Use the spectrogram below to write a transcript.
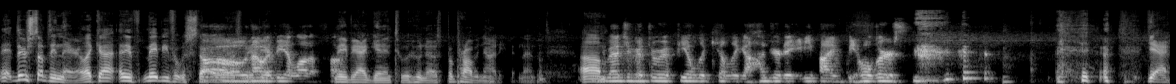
Eh, There's something there. Like uh, if maybe if it was Star Wars, Oh, maybe, that I- would be a lot of fun. maybe I'd get into it. Who knows? But probably not even then. Um, you imagine going through a field and killing 185 beholders. yeah,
